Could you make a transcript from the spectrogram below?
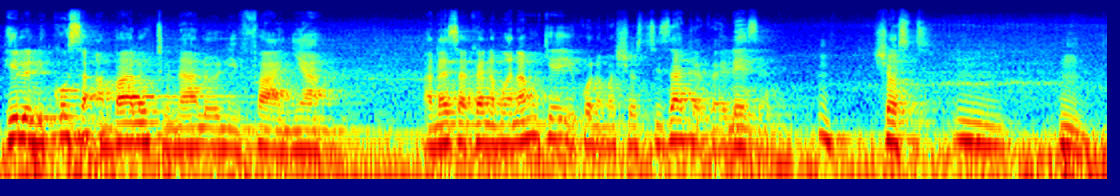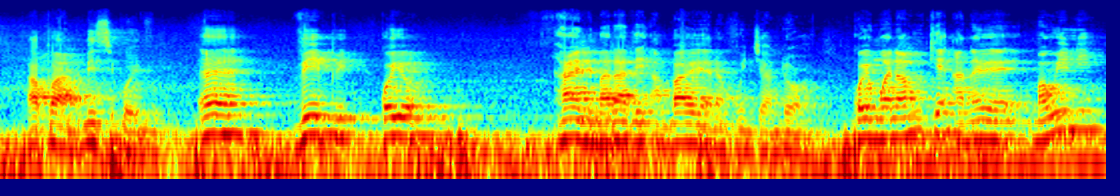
Hilo ni kosa ambalo tunalolifanya. Anaweza kana mwanamke yuko na mashosti zake akaeleza. Mm, shosti. Hapana, mm, mimi siko hivyo eh, vipi? Kwa hiyo haya ni maradhi ambayo yanavunja ndoa. Kwa hiyo mwanamke anayo mawili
